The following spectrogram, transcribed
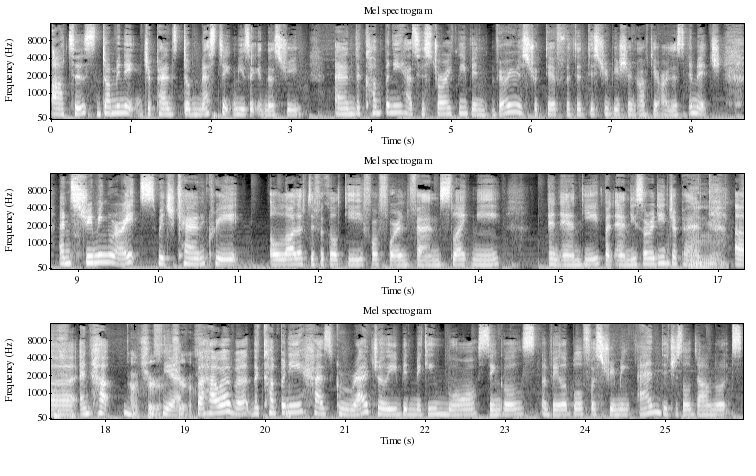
artists dominate Japan's domestic music industry, and the company has historically been very restrictive with the distribution of their artist image and streaming rights, which can create a lot of difficulty for foreign fans like me and Andy, but Andy's already in Japan. And. Uh, and how? oh, true, Yeah, true. but however, the company has gradually been making more singles available for streaming and digital downloads,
